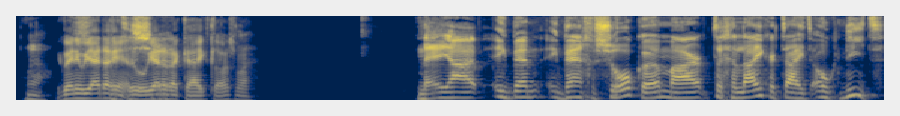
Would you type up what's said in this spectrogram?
Ja. Ik weet niet hoe jij, daarin, is, hoe jij eh, daar naar kijkt, Lars, maar... Nee, ja, ik ben, ik ben geschrokken, maar tegelijkertijd ook niet.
